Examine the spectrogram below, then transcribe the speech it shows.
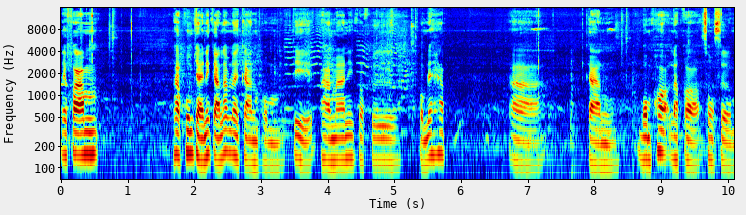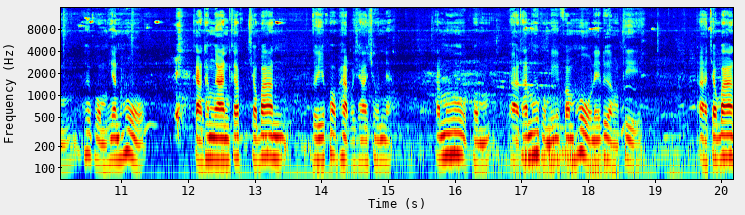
ในความภาคภูมิใจในการรับรายการผมที่ผ่านมานี่ก็คือผมได้รับการบ่มเพาะแล้วก็ส่งเสริมให้ผมเรียนรู้การทำงานกับชาวบ้านโดยเฉพาะภาคประชาชนเนี่ยทำให้ผมทำให้ผมมีความรู้ในเรื่องที่ เจ้าบ้าน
